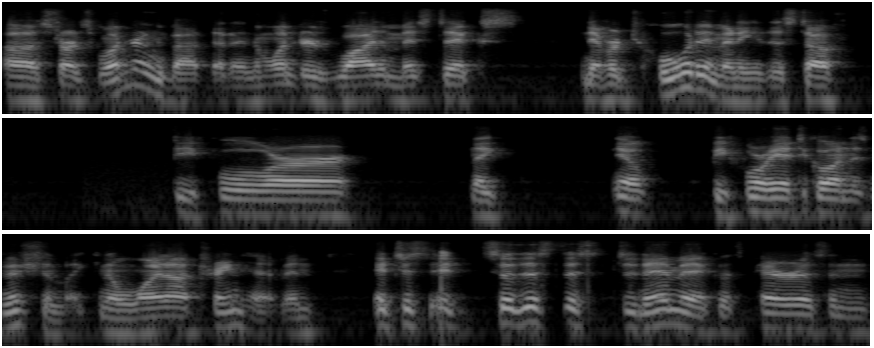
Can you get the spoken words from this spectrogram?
uh, starts wondering about that and wonders why the mystics never told him any of this stuff before, like you know, before he had to go on his mission. Like you know, why not train him? And it just it so this this dynamic with Paris and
